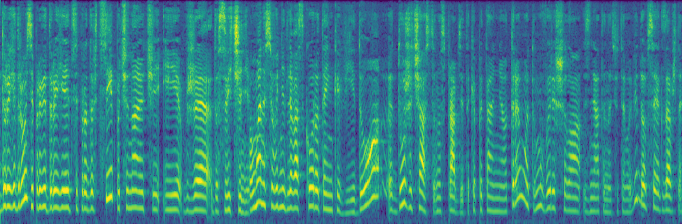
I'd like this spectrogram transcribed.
дорогі друзі! Привіт, дорогі ці продавці, починаючи і вже досвідчені. У мене сьогодні для вас коротеньке відео. Дуже часто насправді таке питання отримую, тому вирішила зняти на цю тему відео, все як завжди.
